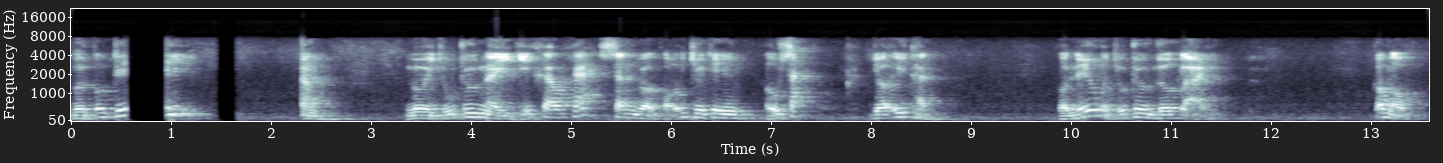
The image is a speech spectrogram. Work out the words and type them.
Người có trí người chủ trương này chỉ khao khát sanh vào cõi chư thiên hữu sắc do ý thành. Còn nếu mà chủ trương ngược lại, có một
